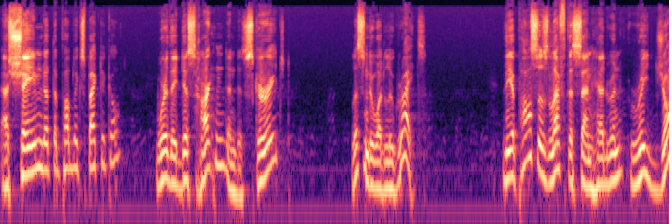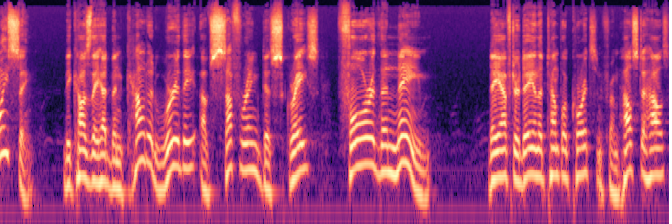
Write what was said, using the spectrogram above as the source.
Ashamed at the public spectacle? Were they disheartened and discouraged? Listen to what Luke writes. The apostles left the Sanhedrin rejoicing because they had been counted worthy of suffering disgrace for the name. Day after day in the temple courts and from house to house,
